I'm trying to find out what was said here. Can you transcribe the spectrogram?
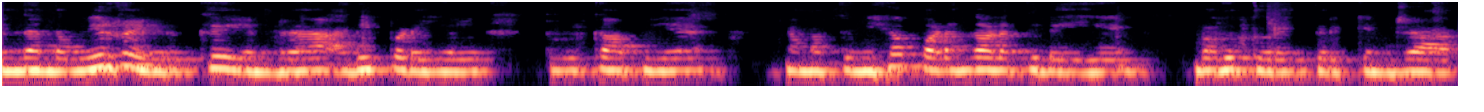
எந்தெந்த உயிர்கள் இருக்கு என்ற அடிப்படையில் தொல்காப்பியர் நமக்கு மிக பழங்காலத்திலேயே வகுத்துரைத்திருக்கின்றார்.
